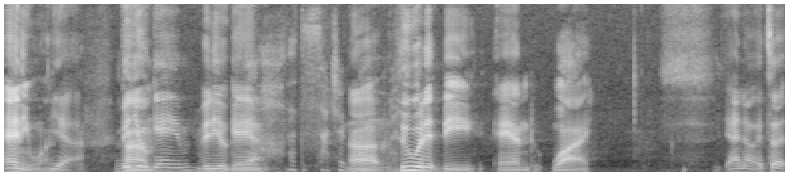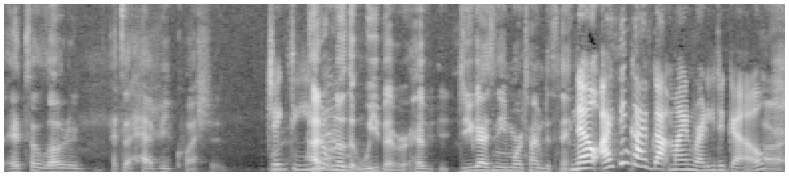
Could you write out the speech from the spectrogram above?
anyone, Yeah. Video um, game. video game, Yeah. Oh, that's such a good uh, who would it be and why? I know it's a it's a loaded it's a heavy question. Jake, do you I don't know that we've ever have. Do you guys need more time to think? No, I think I've got mine ready to go. right.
